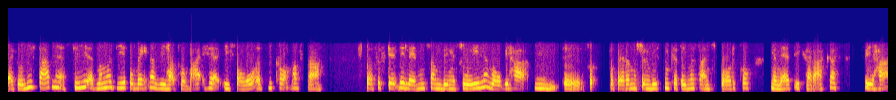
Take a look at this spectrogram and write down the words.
jeg kan jo lige starte med at sige, at nogle af de romaner, vi har på vej her i foråret, de kommer fra, fra forskellige lande som Venezuela, hvor vi har en øh, forfatter med journalisten Karina Sainz Borgo, med nat i Caracas. Vi har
